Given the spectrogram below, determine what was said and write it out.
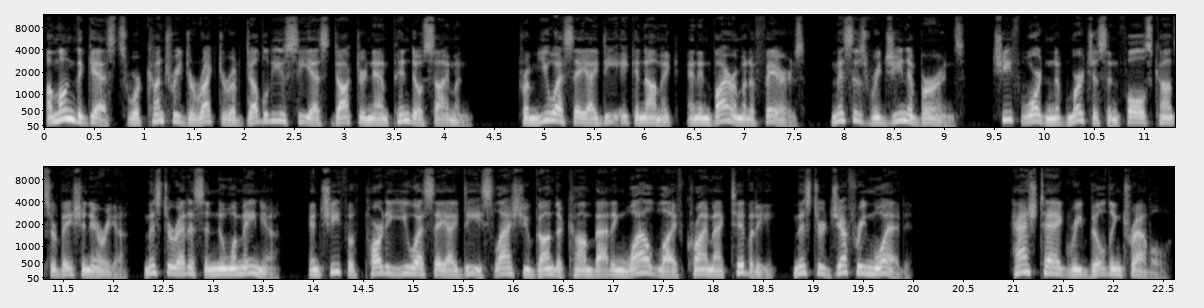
Among the guests were Country Director of WCS Dr. Nampindo Simon, from USAID Economic and Environment Affairs, Mrs. Regina Burns, Chief Warden of Murchison Falls Conservation Area, Mr. Edison Nuwamanya, and Chief of Party USAID slash Uganda Combating Wildlife Crime Activity, Mr. Jeffrey Mwed. Hashtag Rebuilding Travel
